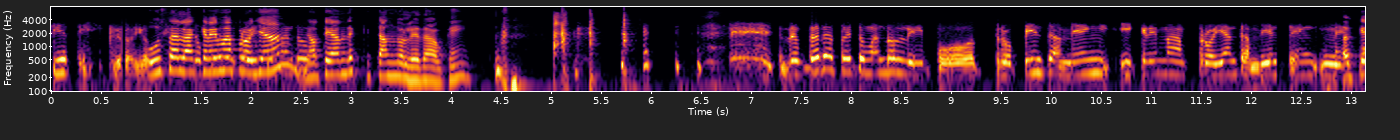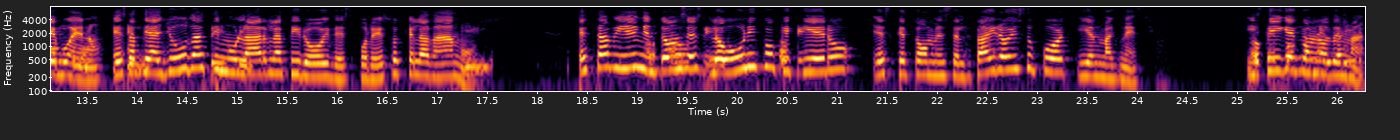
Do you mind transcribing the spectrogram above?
7, creo yo. Usa la crema Proyam, no te andes quitando la edad, ¿ok? Doctora, estoy tomando lipotropin también y crema Proyan también. Ah, qué bueno. Esa te ayuda a estimular la tiroides, por eso es que la damos. Está bien, entonces lo único que quiero es que tomes el thyroid support y el magnesio. Y sigue con los demás.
